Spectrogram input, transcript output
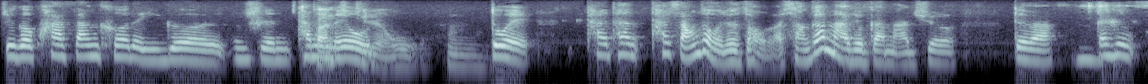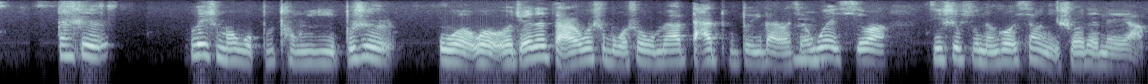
这个跨三科的一个医生，他们没有人物，嗯，对他，他他想走就走了，想干嘛就干嘛去了，对吧？但是，但是为什么我不同意？不是我我我觉得早上为什么我说我们要打赌赌一百块钱？嗯我也希望金师傅能够像你说的那样。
